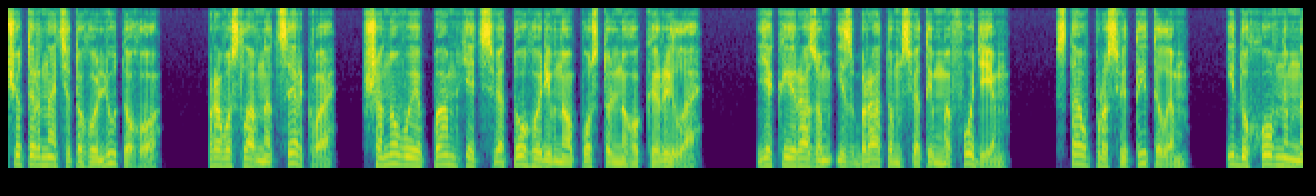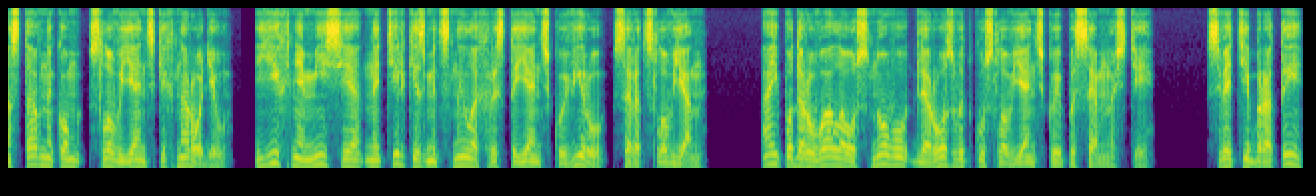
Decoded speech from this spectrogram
14 лютого православна церква вшановує пам'ять святого рівноапостольного Кирила, який разом із братом святим Мефодієм став просвітителем і духовним наставником слов'янських народів. Їхня місія не тільки зміцнила християнську віру серед слов'ян, а й подарувала основу для розвитку слов'янської писемності. Святі брати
